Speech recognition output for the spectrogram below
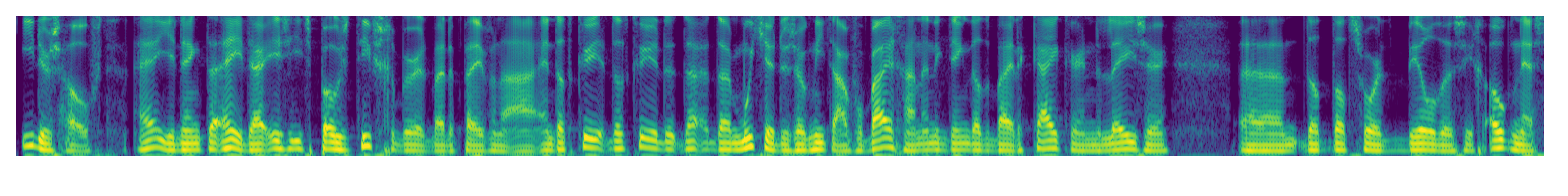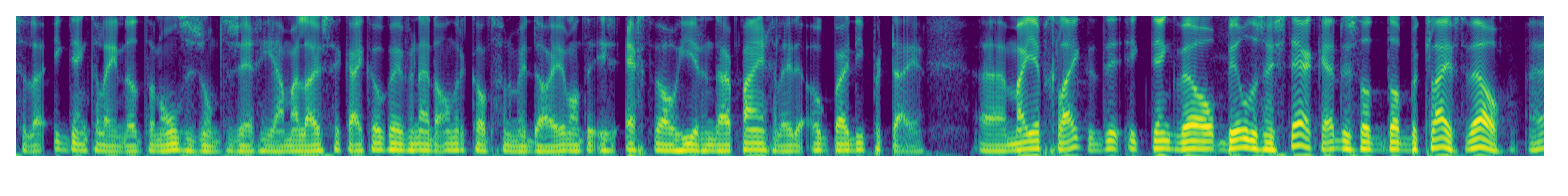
ieders hoofd. Hè? Je denkt, hé, hey, daar is iets positiefs gebeurd bij de PvdA. En dat kun je, dat kun je, daar, daar moet je dus ook niet aan voorbij gaan. En ik denk dat bij de kijker en de lezer eh, dat dat soort beelden zich ook nestelen. Ik denk alleen dat het aan ons is om te zeggen, ja, maar luister, kijk ook even naar de andere kant van de medaille. Want er is echt wel hier en daar pijn geleden, ook bij die partijen. Eh, maar je hebt gelijk, de- ik denk wel, beelden zijn sterk, hè? dus dat, dat beklijft wel. Hè?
